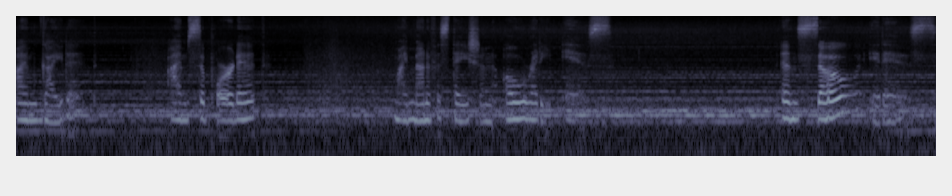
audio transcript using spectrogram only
I am guided I'm supported. My manifestation already is. And so it is.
